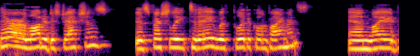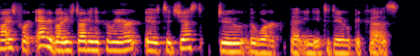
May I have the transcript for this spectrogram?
There are a lot of distractions, especially today with political environments. And my advice for everybody starting a career is to just do the work that you need to do because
